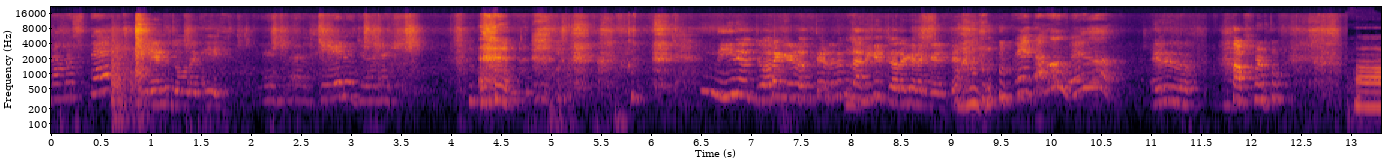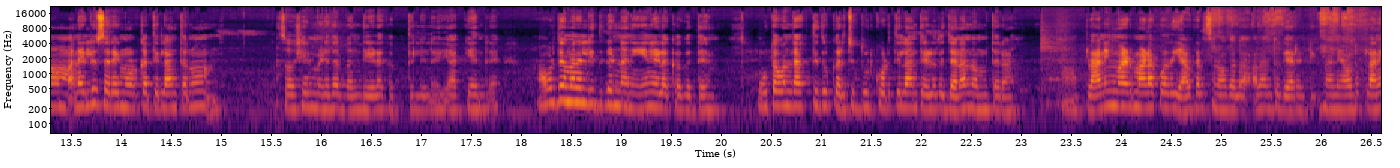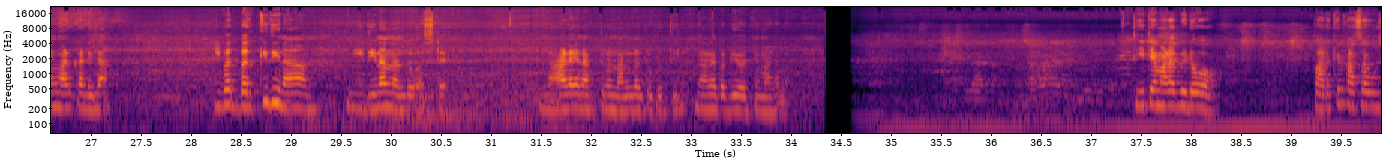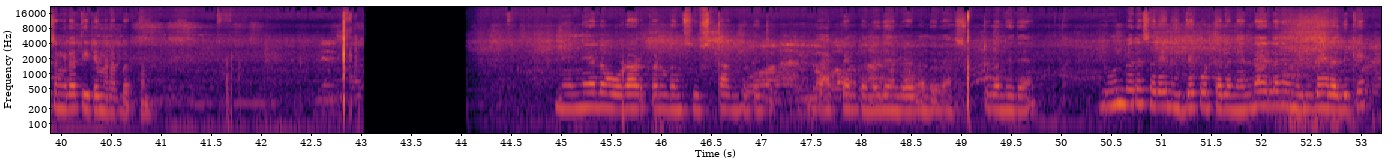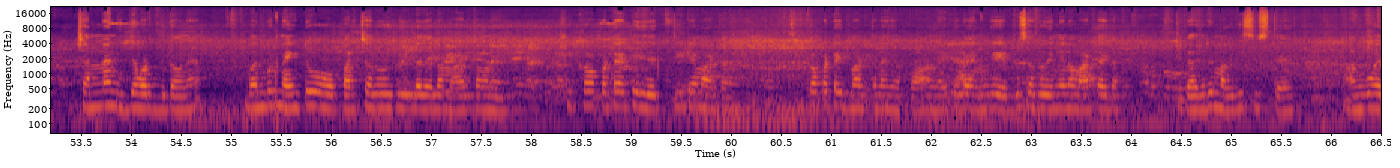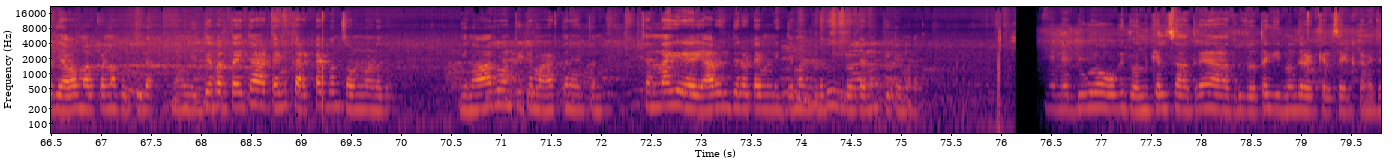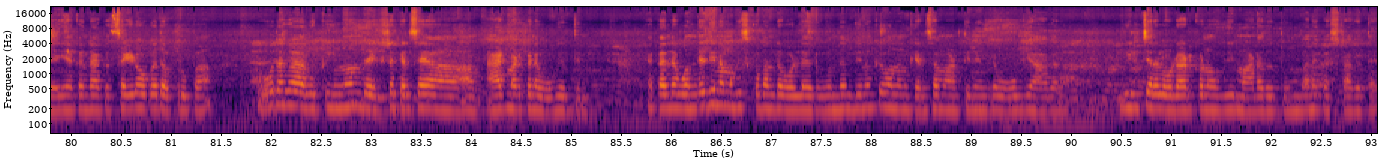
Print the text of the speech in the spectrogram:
ನಮಸ್ತೆ. ಹೇಳು ಜೋರಾಗಿ. ಹೇಳು ಜೋರಾಗಿ. ನೀನು ಜೋರಾಗಿ ಹೇಳು ಅಂತ ಹೇಳಿದ್ರೆ ನನಗೆ ಜೋರಾಗಿ ಹೇಳಕ್ಕೆ ಹೇಳ್ತೇನೆ ಮನೇಲೂ ಸರಿಯಾಗಿ ನೋಡ್ಕೋತಿಲ್ಲ ಅಂತಲೂ ಸೋಷಿಯಲ್ ಮೀಡ್ಯಾದಲ್ಲಿ ಬಂದು ಹೇಳೋಕ್ಕಾಗ್ತಿರ್ಲಿಲ್ಲ. ಯಾಕೆ ಅಂದರೆ ಅವ್ರದ್ದೇ ಮನೇಲಿ ಇದ್ಕೊಂಡು ನಾನು ಏನು ಹೇಳೋಕ್ಕಾಗುತ್ತೆ? ಊಟ ಒಂದು ಆಗ್ತಿದ್ರು ಖರ್ಚಿಗೆ ದುಡ್ಡು ಕೊಡ್ತಿಲ್ಲ ಅಂತ ಹೇಳಿದ್ರೆ ಜನ ನಂಬ್ತಾರ. ಪ್ಲಾನಿಂಗ್ ಮಾಡಿ ಮಾಡೋಕ್ಕೋದ್ರೆ ಯಾವ ಕೆಲಸನೂ ಹೋಗಲ್ಲ ಅದಂತೂ ಗ್ಯಾರಂಟಿ ನಾನು ಯಾವುದೂ ಪ್ಲಾನಿಂಗ್ ಮಾಡ್ಕೊಂಡಿಲ್ಲ. ಇವತ್ತು ಬರ್ಕಿದ್ದೀನಾ? ಈ ದಿನ ನಂದು ಅಷ್ಟೇ. ನಾಳೆ ಏನಾಗ್ತೀನೋ ನನಗಂತೂ ಗೊತ್ತಿಲ್ಲ. ನಾಳೆ ಬಗ್ಗೆ ಯೋಚನೆ ಮಾಡಲ್ಲ. ತೀಟೆ ಮಾಡ ಬಿಡು. ಪಾರ್ಕಿಗೆ ಕಸ ಗುಡ್ಸಂಗಿಲ್ಲ ತೀಟೆ ಮಾಡಕ್ಕೆ ಬರ್ತಾನೆ. ನಿನ್ನೆ ಎಲ್ಲ ಓಡಾಡ್ಕೊಂಡು ಬಂದು ಸುಸ್ತಾಗ್ಬಿಟ್ಟಿತ್ತು. ಬ್ಯಾಕ್ ಪೇನ್ ಬಂದಿದೆ ಅಂದರೆ ಬಂದಿದೆ, ಅಷ್ಟು ಬಂದಿದೆ. ಇವನು ಬೇರೆ ಸರಿಯಾಗಿ ನಿದ್ದೆ ಕೊಡ್ತಾಯಿಲ್ಲ ನಿನ್ನೆ ಎಲ್ಲ ನಾನು ನಿದ್ದೆ ಇರೋದಕ್ಕೆ ಚೆನ್ನಾಗಿ ನಿದ್ದೆ ಹೊಡೆದ್ಬಿಟ್ಟವನೆ. ಬಂದ್ಬಿಟ್ಟು ನೈಟು ಪರ್ಚೋದು ಇಲ್ಲದೆಲ್ಲ ಮಾಡ್ತಾವನೆ. ಸಿಕ್ಕಾಪಟ್ಟೆ ತೀಟೆ ಮಾಡ್ತಾನೆ. ಸಿಕ್ಕಾಪಟ್ಟೆ ಇದು ಮಾಡ್ತಾನೆ ಯಪ್ಪ ನೈಟೆಲ್ಲ ಹೆಂಗೆ ಎಬ್ಬಿಸೋದು, ಏನೇನೋ ಮಾಡ್ತಾಯಿದ್ದ ಇದಾದರೆ ಮಲಗಿ ಸುಸ್ತೆ. ಹಂಗೂ ಅದು ಯಾವಾಗ ಮಲ್ಕೊಂಡ ಗೊತ್ತಿಲ್ಲ. ನಂಗೆ ನಿದ್ದೆ ಬರ್ತೈತೆ ಆ ಟೈಮ್ ಕರೆಕ್ಟಾಗಿ ಬಂದು ಸೌಂಡ್ ಮಾಡೋದು. ದಿನಾಗೂ ಒಂದು ತೀಟೆ ಮಾಡ್ತಾನೆ ಇರ್ತಾನೆ. ಚೆನ್ನಾಗಿ ಯಾರು ಇಲ್ದಿರೋ ಟೈಮಲ್ಲಿ ನಿದ್ದೆ ಮಾಡಿಬಿಡೋದು, ಇರೋ ಟೈಮಲ್ಲಿ ತೀಟೆ ಮಾಡೋದು. ನಿನ್ನೆ ದೂರ ಹೋಗಿದ್ದು ಒಂದು ಕೆಲಸ ಆದರೆ, ಅದ್ರ ಜೊತೆಗೆ ಇನ್ನೊಂದೆರಡು ಕೆಲಸ ಇಟ್ಕೊಂಡಿದ್ದೆ. ಯಾಕಂದರೆ ಆ ಸೈಡ್ ಹೋಗೋದು ಅಪರೂಪ. ಹೋದಾಗ ಅದಕ್ಕೆ ಇನ್ನೊಂದು ಎಕ್ಸ್ಟ್ರಾ ಕೆಲಸ ಆ್ಯಡ್ ಮಾಡ್ಕೊಂಡೆ ಹೋಗಿರ್ತೀನಿ. ಯಾಕಂದರೆ ಒಂದೇ ದಿನ ಮುಗಿಸ್ಕೊಬಂದ್ರೆ ಒಳ್ಳೆಯದು ಒಂದೊಂದು ದಿನಕ್ಕೆ ಒಂದೊಂದು ಕೆಲಸ ಮಾಡ್ತೀನಿ ಅಂದರೆ ಹೋಗಿ ಆಗಲ್ಲ. ವೀಲ್ ಚೇರಲ್ಲಿ ಓಡಾಡ್ಕೊಂಡು ಹೋಗಿ ಮಾಡೋದು ತುಂಬಾ ಕಷ್ಟ ಆಗುತ್ತೆ.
